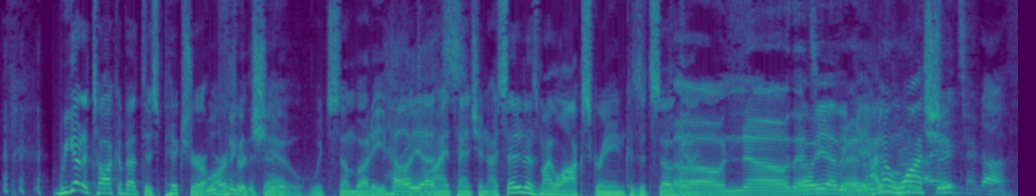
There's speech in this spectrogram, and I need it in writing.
We got to talk about this picture of We'll Arthur this Chu, which somebody Hell brought to my attention. I set it as my lock screen because it's so good. Oh no, that's Oh, yeah, incredible. I don't watch shit. Turned off.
